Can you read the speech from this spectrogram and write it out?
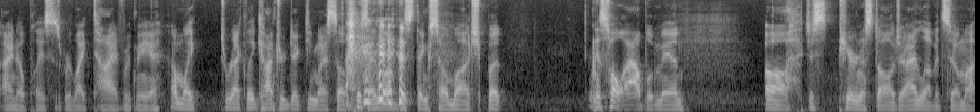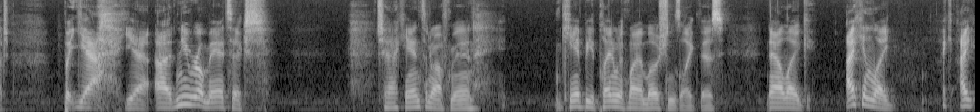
I know places were like tied with me. I'm like directly contradicting myself because I love this thing so much, but this whole album, man, oh, just pure nostalgia. I love it so much. But yeah, yeah, uh, New Romantics, Jack Antonoff, man, you can't be playing with my emotions like this. Now, like, I can like. I, I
